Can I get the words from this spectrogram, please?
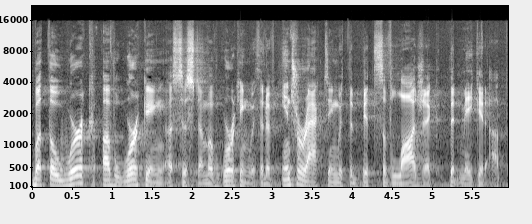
but the work of working a system, of working with it, of interacting with the bits of logic that make it up.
